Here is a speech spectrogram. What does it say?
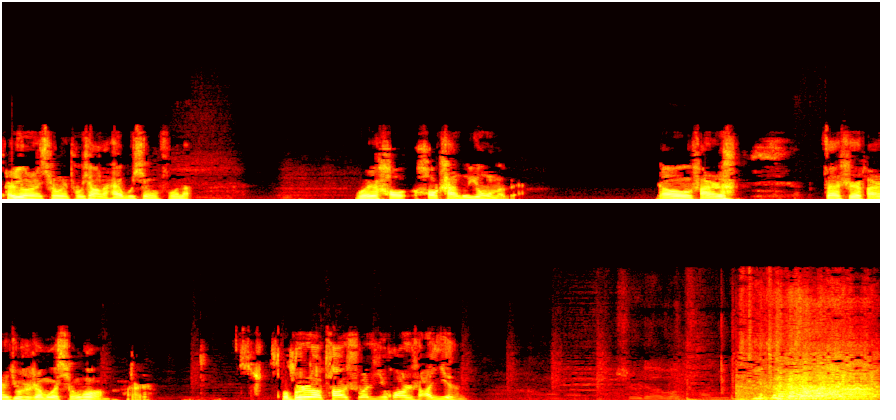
他说用上情侣头像了还不幸福呢。我说好好看都用了呗。然后反正暂时反正就是这么个情况，反正我不知道他说这句话是啥意思。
